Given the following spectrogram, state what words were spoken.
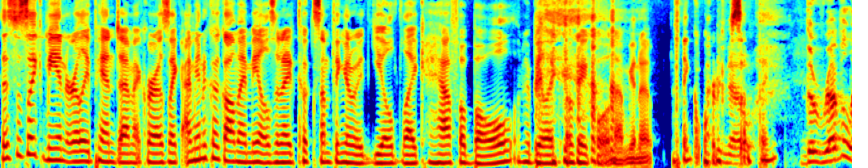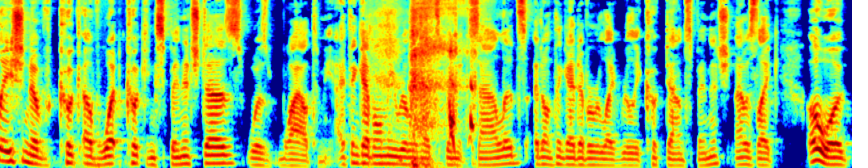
This was like me in early pandemic where I was like, I'm gonna cook all my meals and I'd cook something and it would yield like half a bowl. And I'd be like, okay, cool. Now I'm gonna like order something. the revelation of cook of what cooking spinach does was wild to me. I think I've only really had spinach salads. I don't think I'd ever like really cooked down spinach. And I was like, oh,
